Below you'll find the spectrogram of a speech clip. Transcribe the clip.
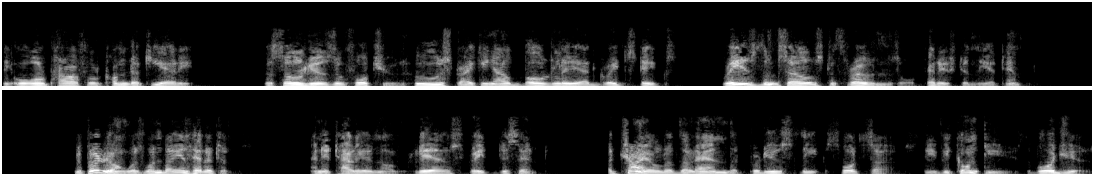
the all-powerful condottieri, the soldiers of fortune, who, striking out boldly at great stakes, raised themselves to thrones or perished in the attempt. Napoleon was one by inheritance, an Italian of clear, straight descent, a child of the land that produced the Sforzas, the Viscontis, the Borgias,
